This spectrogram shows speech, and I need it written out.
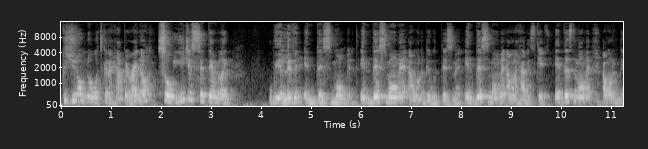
because you don't know what's gonna happen, right? Nope. So you just sit there and be like, we are living in this moment. In this moment, I want to be with this man. In this moment, I want to have his kids. In this moment, I want to be,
